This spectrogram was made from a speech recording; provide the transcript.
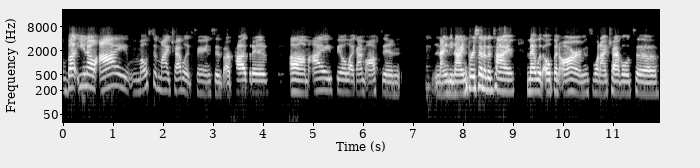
But you know, I most of my travel experiences are positive. Um, I feel like I'm often 99% of the time met with open arms when I travel to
